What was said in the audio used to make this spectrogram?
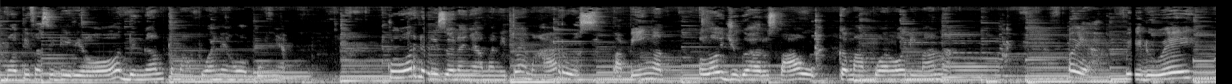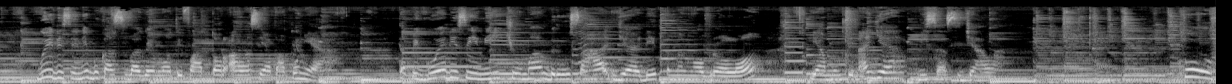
Motivasi diri lo dengan kemampuan yang lo punya. Keluar dari zona nyaman itu emang harus, tapi ingat, lo juga harus tahu kemampuan lo di mana. Oh ya, by the way, gue di sini bukan sebagai motivator ala siapa pun ya, tapi gue di sini cuma berusaha jadi teman ngobrol lo yang mungkin aja bisa sejalan. Huh,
